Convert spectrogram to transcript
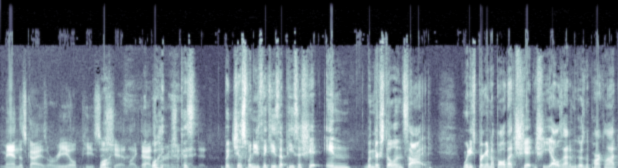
man, this guy is a real piece of shit. Like that's well, where it should have 'cause- ended. But just when you think he's a piece of shit in when they're still inside, when he's bringing up all that shit and she yells at him and goes in the parking lot,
